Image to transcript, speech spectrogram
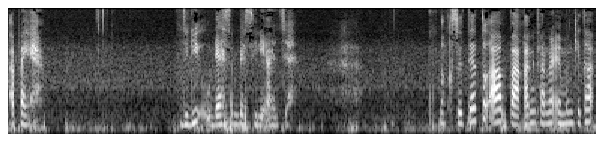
apa ya jadi udah sampai sini aja. Maksudnya tuh apa? Kan karena emang kita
